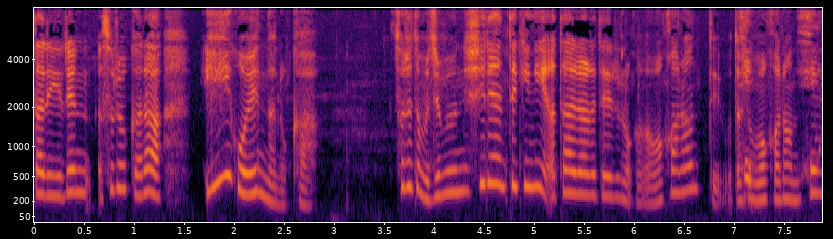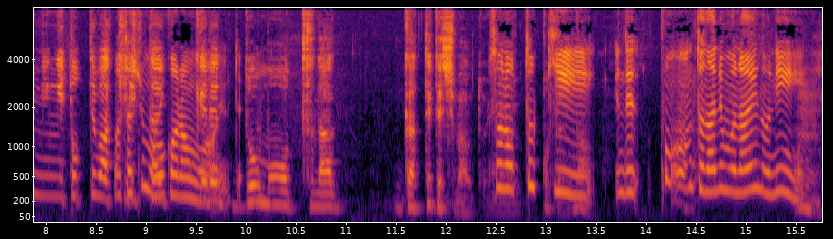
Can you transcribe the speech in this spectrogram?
たり連、するから、いいご縁なのか、それとも自分に試練的に与えられているのかがわからんっていう、私もわからん。本人にとっては切り私もわからんわたいけれども、つながっててしまうという。その時、で、ポーンと何もないのに、うん。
